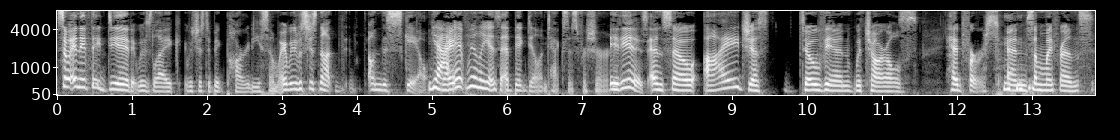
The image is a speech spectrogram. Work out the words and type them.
So, and if they did, it was like, it was just a big party somewhere. It was just not on this scale. Yeah, right? it really is a big deal in Texas for sure. It is. And so I just dove in with Charles head first. And some of my friends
